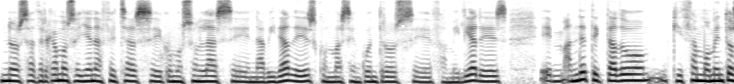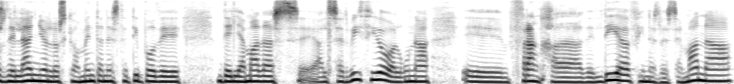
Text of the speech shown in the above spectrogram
Nos acercamos ya a fechas eh, como son las eh, Navidades, con más encuentros eh, familiares. ¿Han detectado quizá momentos del año en los que aumentan este tipo de, de llamadas al servicio alguna franja del día, fines de semana?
